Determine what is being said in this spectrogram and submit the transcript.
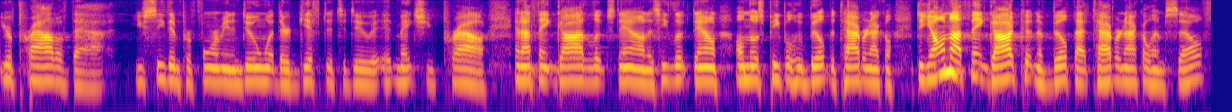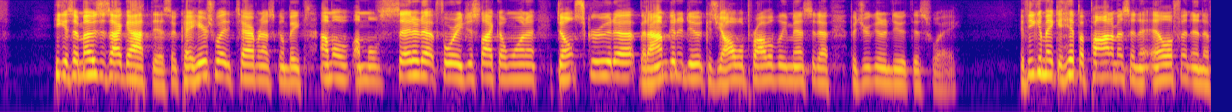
you're proud of that. You see them performing and doing what they're gifted to do. It, it, makes you proud. And I think God looks down as He looked down on those people who built the tabernacle. Do y'all not think God couldn't have built that tabernacle Himself? He goes, Moses, I got this. Okay, here's where the tabernacle's going to be. I'm going I'm to set it up for you just like I want to. Don't screw it up, but I'm going to do it because y'all will probably mess it up, but you're going to do it this way. If he can make a hippopotamus and an elephant and a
